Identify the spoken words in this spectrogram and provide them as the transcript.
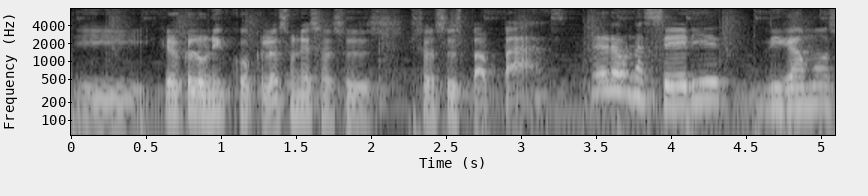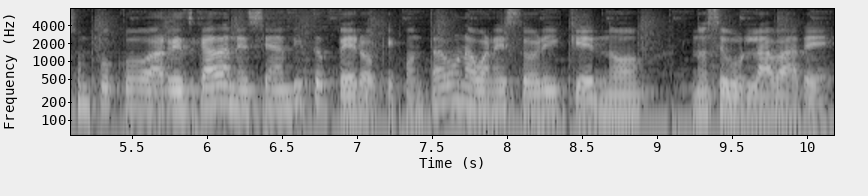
y creo que lo único que los une son sus, son sus papás. Era una serie, digamos, un poco arriesgada en ese ámbito, pero que contaba una buena historia y que no no se burlaba de,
